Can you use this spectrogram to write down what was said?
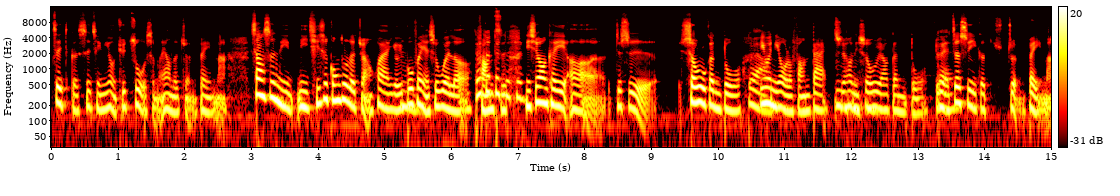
这个事情，你有去做什么样的准备吗？像是你你其实工作的转换，有一部分也是为了房子，你希望可以呃，就是收入更多，对啊，因为你有了房贷之后，你收入要更多，对，对，这是一个准备嘛。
